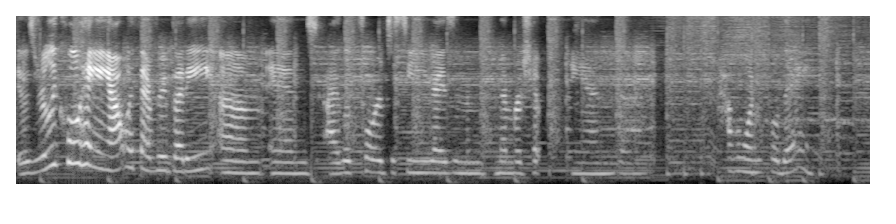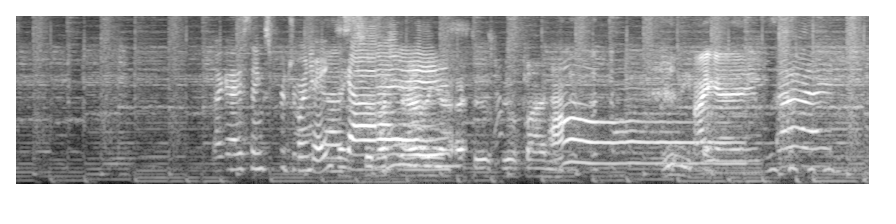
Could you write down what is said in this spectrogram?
it was really cool hanging out with everybody um and i look forward to seeing you guys in the membership and uh, have a wonderful day Bye guys, thanks for joining Thanks, us. Thanks so much for having us. It was real fun. Bye. Really bye fun. guys Bye.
